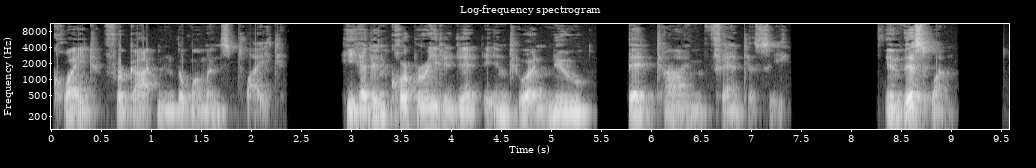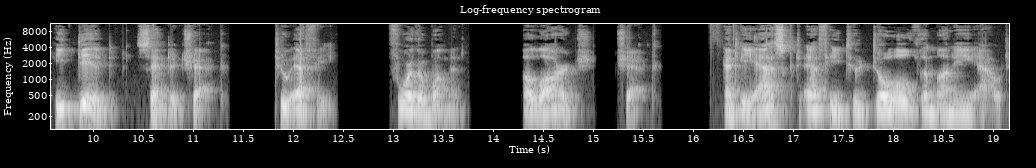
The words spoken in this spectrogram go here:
quite forgotten the woman's plight. He had incorporated it into a new bedtime fantasy. In this one, he did send a check to Effie for the woman, a large check, and he asked Effie to dole the money out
